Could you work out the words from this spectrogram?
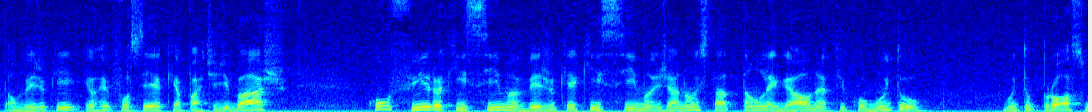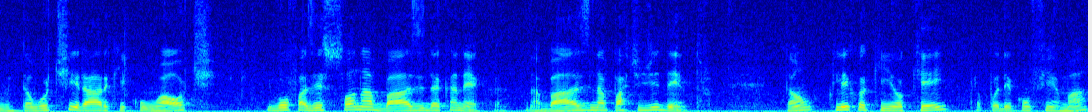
Então veja que eu reforcei aqui a parte de baixo, confiro aqui em cima, vejo que aqui em cima já não está tão legal, né? ficou muito, muito próximo, então vou tirar aqui com Alt e vou fazer só na base da caneca, na base e na parte de dentro. Então clico aqui em OK para poder confirmar.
